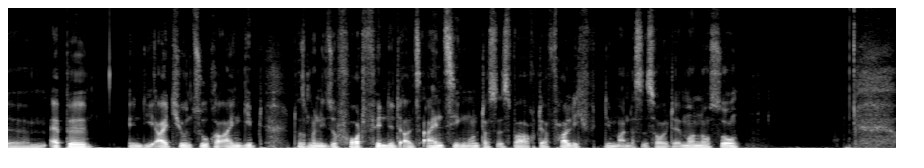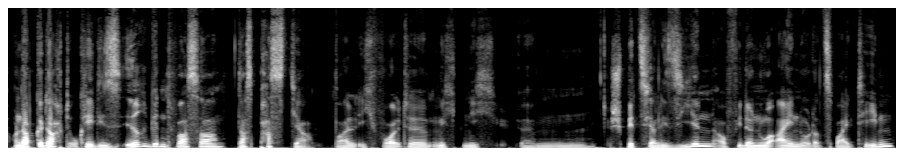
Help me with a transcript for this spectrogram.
ähm, Apple in die iTunes-Suche eingibt, dass man ihn sofort findet als einzigen. Und das ist, war auch der Fall. Ich nehme an, das ist heute immer noch so. Und habe gedacht, okay, dieses Irgendwasser, das passt ja. Weil ich wollte mich nicht ähm, spezialisieren auf wieder nur ein oder zwei Themen,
